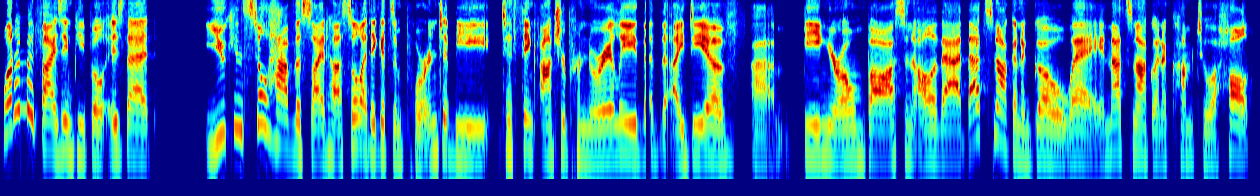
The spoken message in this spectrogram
What I'm advising people is that you can still have the side hustle i think it's important to be to think entrepreneurially the, the idea of um, being your own boss and all of that that's not going to go away and that's not going to come to a halt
